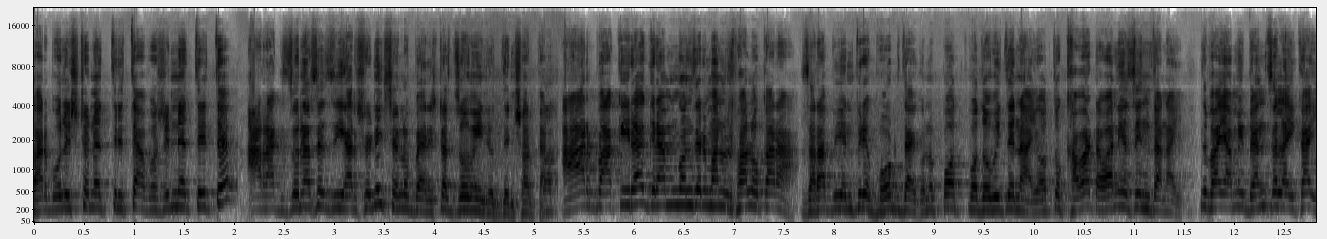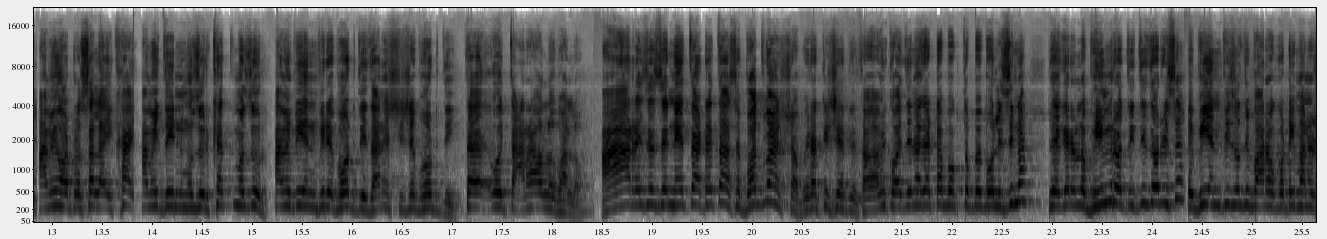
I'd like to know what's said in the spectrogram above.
তার বলিষ্ঠ নেতৃত্বে আবাসীর নেতৃত্বে। আর একজন আছে জিয়ার সৈনিক, সে হলো ব্যারিস্টার জমির উদ্দিন সরকার। আর বাকিরা গ্রামগঞ্জের মানুষ ভালো কারা? যারা বিএনপির ভোট দেয়, কোনো পদ পদবিতে নাই, অত খাওয়া টাওয়া নিয়ে চিন্তা নাই যে ভাই আমি ভ্যান চালাই খাই, আমি অটো চালাই খাই, আমি দিন মজুর, ক্ষেত মজুর, আমি বিএনপির ভোট দিই, ধানের শীষে ভোট দিই। তা ওই তারা হলো ভালো। আর এই যে নেতা টেতা আছে বদমাস সব, এরা কিসের নেতা? আমি কয়দিন আগে একটা বক্তব্যে বলেছি না, যে এদের হলো ভীমরতিথি ধরেছে। বিএনপি যদি বারো কোটি মানুষ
